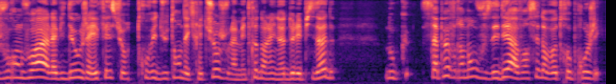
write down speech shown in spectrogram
Je vous renvoie à la vidéo que j'avais fait sur trouver du temps d'écriture, je vous la mettrai dans les notes de l'épisode. Donc ça peut vraiment vous aider à avancer dans votre projet.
